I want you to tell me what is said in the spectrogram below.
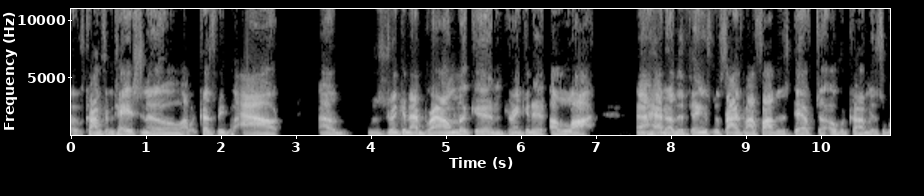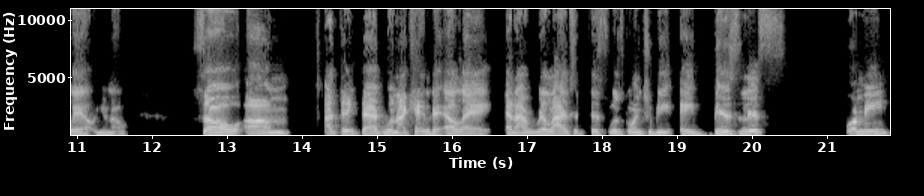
I was confrontational. I would cuss people out. I was drinking that brown liquor, and drinking it a lot. And I had other things besides my father's death to overcome as well, you know. So um, I think that when I came to LA and I realized that this was going to be a business for me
